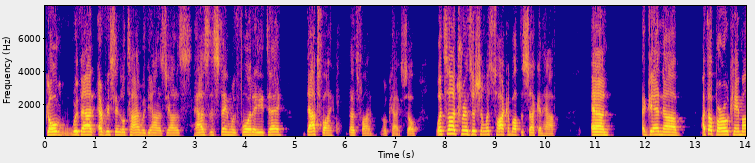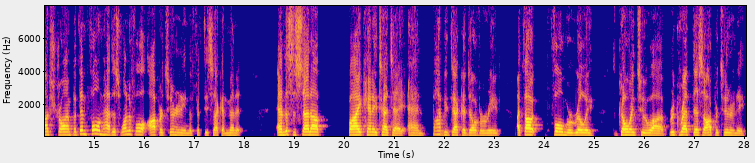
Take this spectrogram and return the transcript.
go with that every single time with Giannis. Giannis has this thing with Floyd Ayité. That's fine. That's fine. Okay. So let's uh, transition. Let's talk about the second half. And again, uh, I thought Boro came out strong, but then Fulham had this wonderful opportunity in the 52nd minute. And this is set up by Kenny Tete and Bobby De Cordova-Reid. I thought Fulham were really going to uh, regret this opportunity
